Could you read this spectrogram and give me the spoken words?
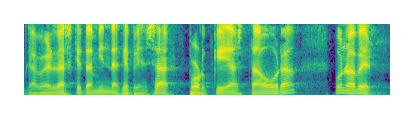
la verdad es que también da que pensar, porque hasta ahora, bueno, a ver,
